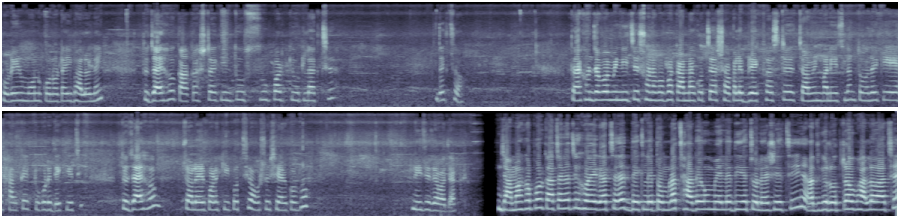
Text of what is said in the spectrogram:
শরীর, মন কোনোটাই ভালো নেই। তো যাই হোক, আকাশটা কিন্তু সুপার কিউট লাগছে। দেখছ? তো এখন যাব আমি নিচে, সোনা পাপা কান্না করছে, আর সকালে ব্রেকফাস্টে চাউমিন বানিয়েছিলাম। তোমাদেরকে হালকা একটু করে দেখিয়েছি। তো যাই হোক, চলো এরপরে কী করছি অবশ্যই শেয়ার করব। নিচে যাওয়া যাক। জামা কাপড় কাছাকাছি হয়ে গেছে, দেখলে তোমরা ছাদেও মেলে দিয়ে চলে এসেছি। আজকে রোদটাও ভালো আছে।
